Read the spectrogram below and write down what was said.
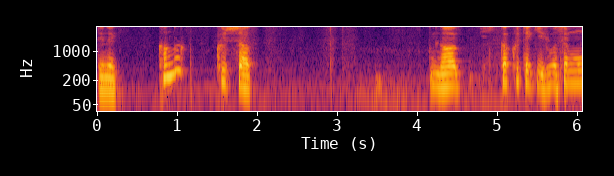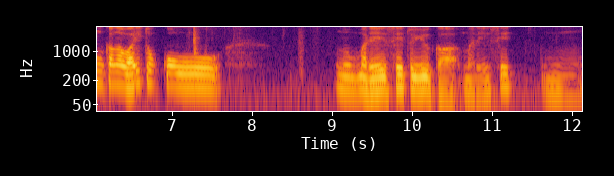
でね、科学者が比較的、専門家が割とこう、のまあ、冷静というか、まあ、冷静、うん、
